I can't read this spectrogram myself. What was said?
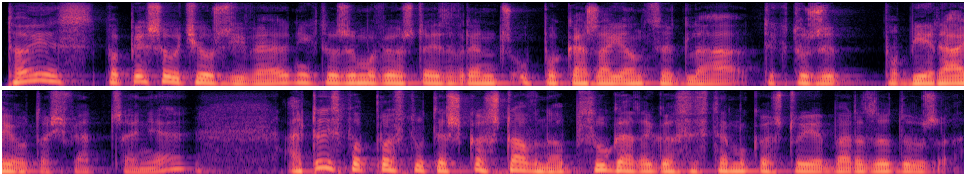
to jest po pierwsze uciążliwe. Niektórzy mówią, że to jest wręcz upokarzające dla tych, którzy pobierają to świadczenie, ale to jest po prostu też kosztowne. Obsługa tego systemu kosztuje bardzo dużo.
